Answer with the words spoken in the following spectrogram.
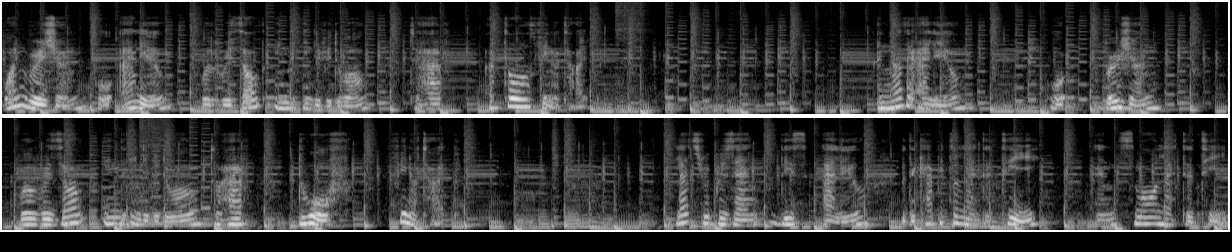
One version or allele will result in the individual to have a tall phenotype. Another allele or version will result in the individual to have dwarf phenotype. Let's represent this allele with the capital letter T and small letter t.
